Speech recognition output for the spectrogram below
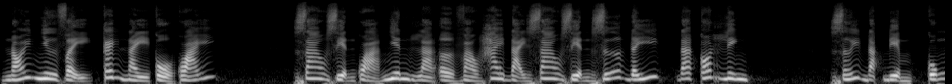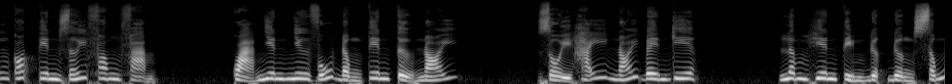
nói như vậy, cái này cổ quái. Giao diện quả nhiên là ở vào hai đại giao diện giữa đấy, đã có linh. Giới đặc điểm cũng có tiên giới phong phạm. Quả nhiên như vũ đồng tiên tử nói. Rồi hãy nói bên kia. Lâm Hiên tìm được đường sống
